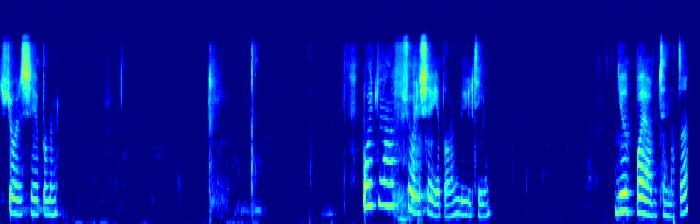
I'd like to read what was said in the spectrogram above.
Şöyle şey yapalım. Boyutunu şöyle şey yapalım. Büyütelim. Ya bayağı büyütelim hatta.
